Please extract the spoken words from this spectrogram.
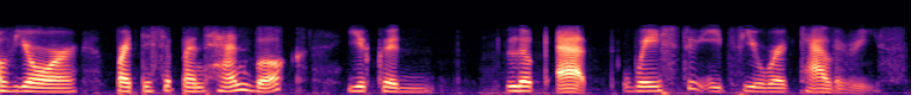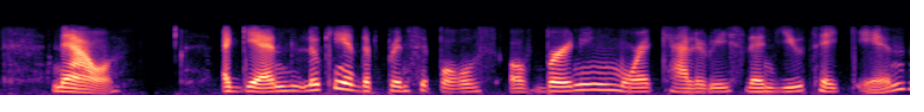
of your participant handbook, you could look at ways to eat fewer calories. Now, Again, looking at the principles of burning more calories than you take in,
